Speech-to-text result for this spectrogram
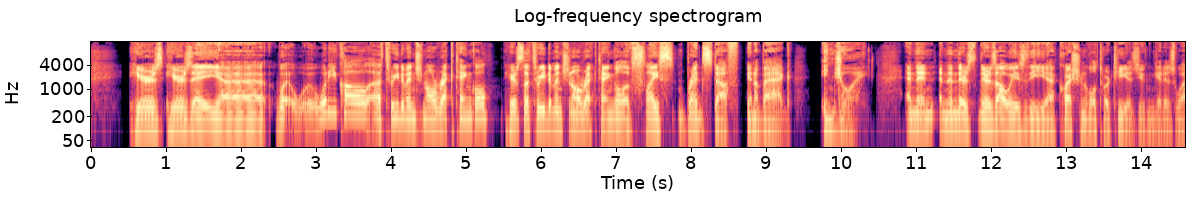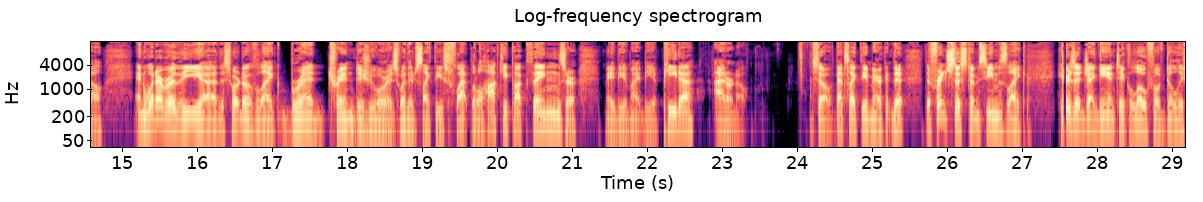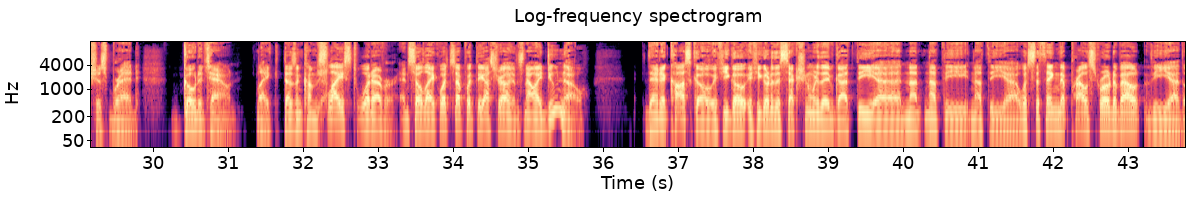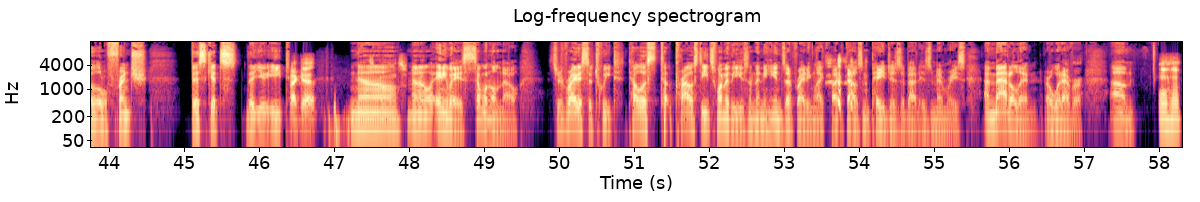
here's here's a uh, what what do you call a three dimensional rectangle? Here's the three dimensional rectangle of sliced bread stuff in a bag. Enjoy. And then and then there's there's always the uh, questionable tortillas you can get as well, and whatever the uh, the sort of like bread trend du jour is, whether it's like these flat little hockey puck things or maybe it might be a pita. I don't know. So that's like the American. The, the French system seems like here's a gigantic loaf of delicious bread. Go to town. Like doesn't come sliced, whatever. And so like, what's up with the Australians? Now I do know that at Costco, if you go if you go to the section where they've got the uh, not not the not the uh, what's the thing that Proust wrote about the uh, the little French biscuits that you eat. Baguette. No, no. Anyways, someone will know. Just write us a tweet. Tell us t- Proust eats one of these, and then he ends up writing like five thousand pages about his memories. A Madeline or whatever. Um,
